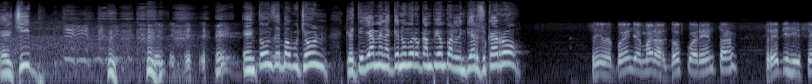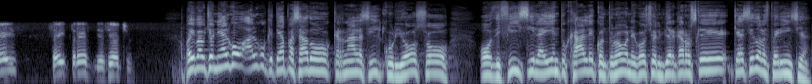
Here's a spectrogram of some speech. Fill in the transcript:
el chip. Entonces, Papuchón, que te llamen a qué número campeón para limpiar su carro. Sí, me pueden llamar al 240-316-6318. Oye, Papuchón, ¿y algo, algo que te ha pasado, carnal, así curioso o difícil ahí en tu jale con tu nuevo negocio de limpiar carros? ¿Qué, qué ha sido la experiencia?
